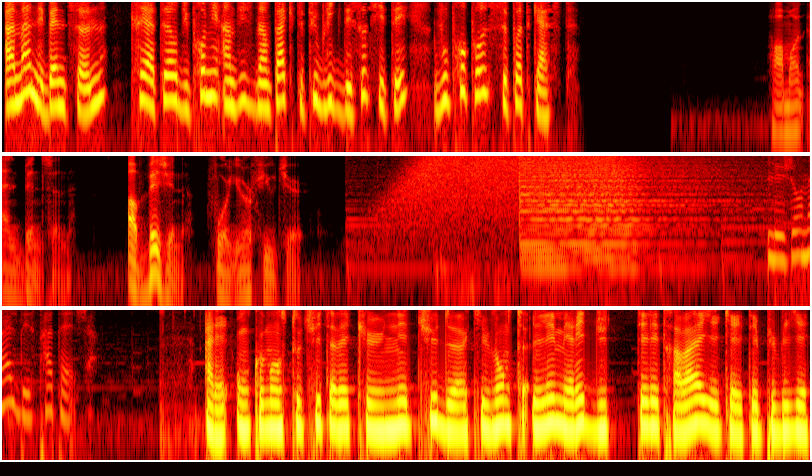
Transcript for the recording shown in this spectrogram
Haman et Benson, créateurs du premier indice d'impact public des sociétés, vous proposent ce podcast. Haman and Benson, a vision for your future. Le journal des stratèges. Allez, on commence tout de suite avec une étude qui vante les mérites du télétravail et qui a été publiée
